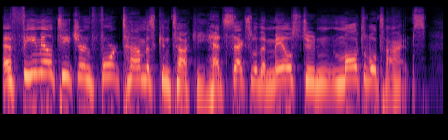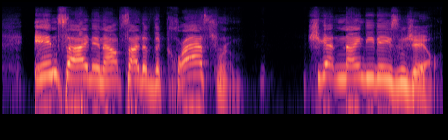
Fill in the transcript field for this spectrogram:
A female teacher in Fort Thomas, Kentucky had sex with a male student multiple times, inside and outside of the classroom. She got 90 days in jail.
